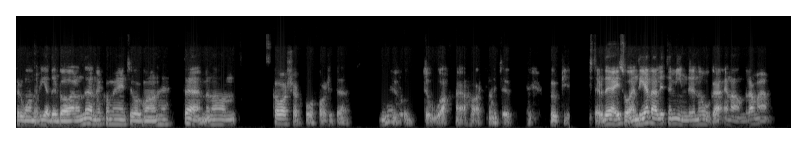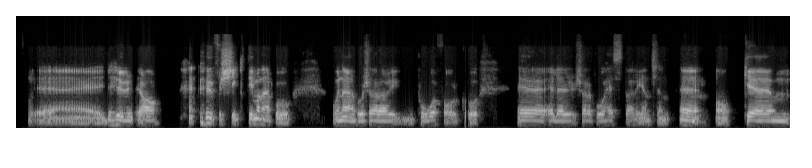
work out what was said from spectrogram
från vederbörande, nu kommer jag inte ihåg vad han hette, men han ska ha kört på folk lite nu och då har jag hört från lite uppgifter. Och det är ju så, en del är lite mindre noga än andra med eh, hur, ja, hur försiktig man är på och är nära på att köra på folk och, eh, eller köra på hästar egentligen. Eh, Mm. och ehm,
